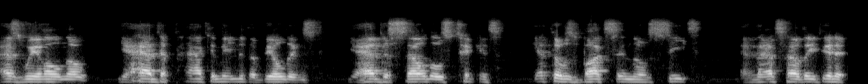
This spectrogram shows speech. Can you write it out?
As we all know, you had to pack them into the buildings, you had to sell those tickets, get those bucks in those seats, and that's how they did it.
